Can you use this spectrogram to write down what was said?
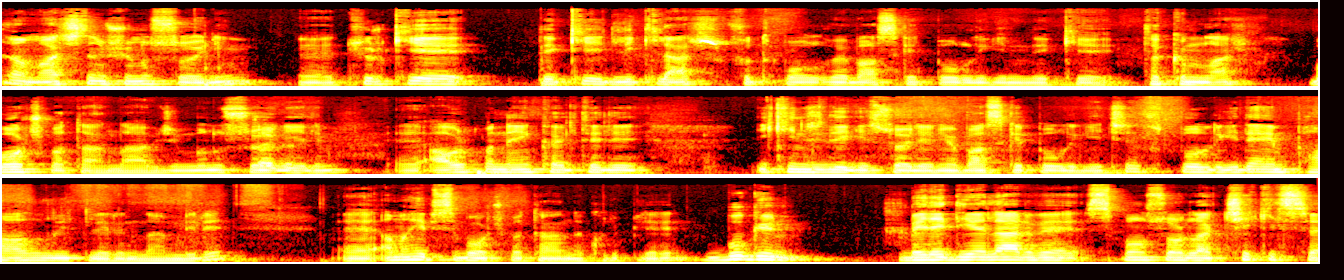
Tamam açtın şunu söyleyeyim. Ee, Türkiye'deki ligler, futbol ve basketbol ligindeki takımlar borç batağında abicim. Bunu söyleyelim. Ee, Avrupa'nın en kaliteli ikinci ligi söyleniyor basketbol ligi için. Futbol ligi de en pahalı liglerinden biri. Ee, ama hepsi borç batağında kulüplerin. Bugün belediyeler ve sponsorlar çekilse,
